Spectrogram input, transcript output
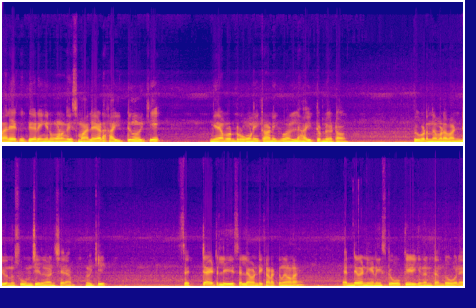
മലയൊക്കെ കയറി ഇങ്ങനെ പോകണം കൈസ് മലയുടെ ഹൈറ്റ് നോക്കിയേ. ഇങ്ങനെ നമ്മൾ ഡ്രോണിൽ കാണിക്കുമ്പോൾ നല്ല ഹൈറ്റ് ഉണ്ട് കേട്ടോ. അപ്പോൾ ഇവിടെ നിന്ന് നമ്മുടെ വണ്ടി ഒന്ന് സൂം ചെയ്ത് കാണിച്ചു തരാം. നോക്കി സെറ്റായിട്ട് ലേസ് എല്ലാ വണ്ടി കിടക്കുന്നതാണ് എന്റെ ഈ സ്റ്റോക്ക് ഇരിക്കുന്നുണ്ട് എന്തോ പോലെ.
